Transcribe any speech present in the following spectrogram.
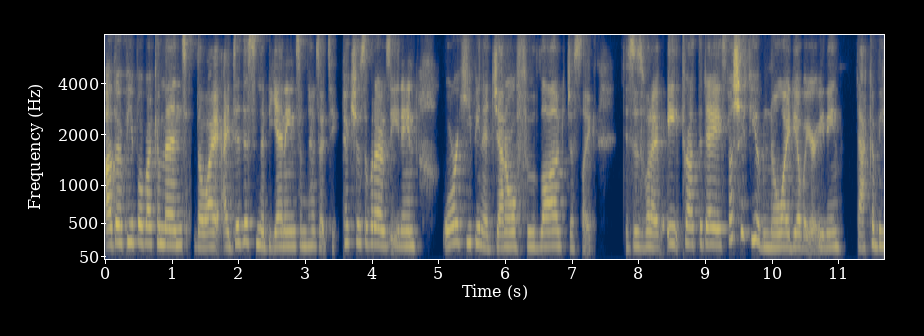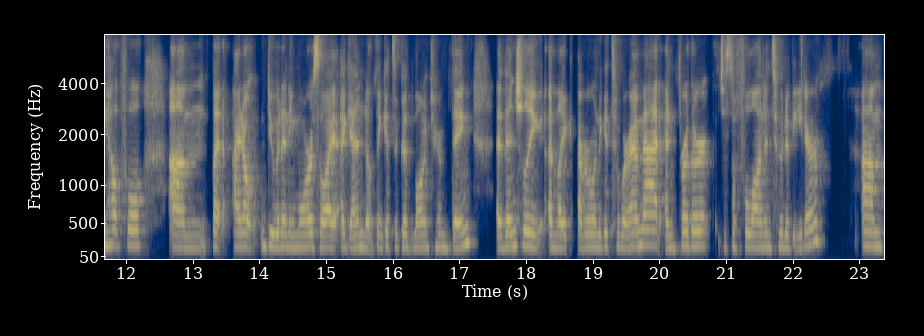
Other people recommend, though I, I did this in the beginning, sometimes I would take pictures of what I was eating or keeping a general food log, just like this is what I've ate throughout the day, especially if you have no idea what you're eating. That could be helpful. Um, but I don't do it anymore. So I, again, don't think it's a good long term thing. Eventually, I'd like everyone to get to where I'm at and further, just a full on intuitive eater. Um,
